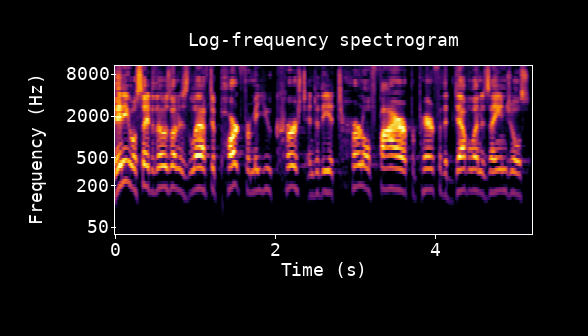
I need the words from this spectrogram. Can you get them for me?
Then he will say to those on his left, Depart from me, you cursed, into the eternal fire prepared for the devil and his angels.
